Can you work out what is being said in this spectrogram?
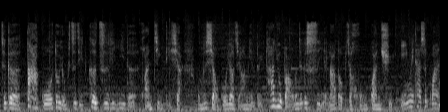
这个大国都有自己各自利益的环境底下，我们小国要怎样面对？他又把我们这个视野拉到比较宏观去，因为他是管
